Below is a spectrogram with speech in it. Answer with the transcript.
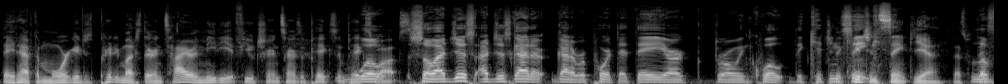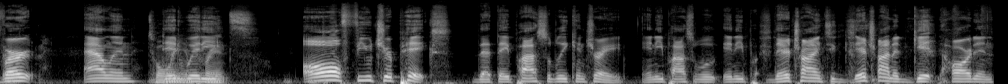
They'd have to mortgage pretty much their entire immediate future in terms of picks and pick well, swaps. so I just I just got a got a report that they are throwing quote the kitchen The sink, kitchen sink, yeah, that's what they said. Levert, Allen, Taurean Dinwiddie, Prince. All future picks that they possibly can trade. Any possible any they're trying to they're trying to get Harden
